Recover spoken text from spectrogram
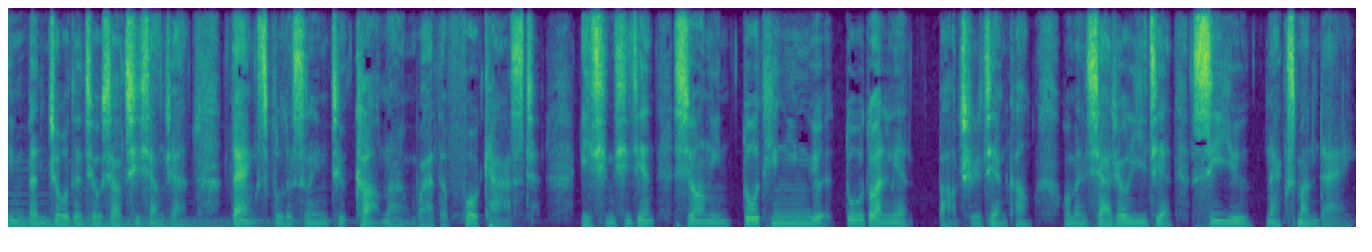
听本周的九霄气象站。Thanks for listening to Cloud Nine Weather Forecast。疫情期间，希望您多听音乐，多锻炼，保持健康。我们下周一见，See you next Monday。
